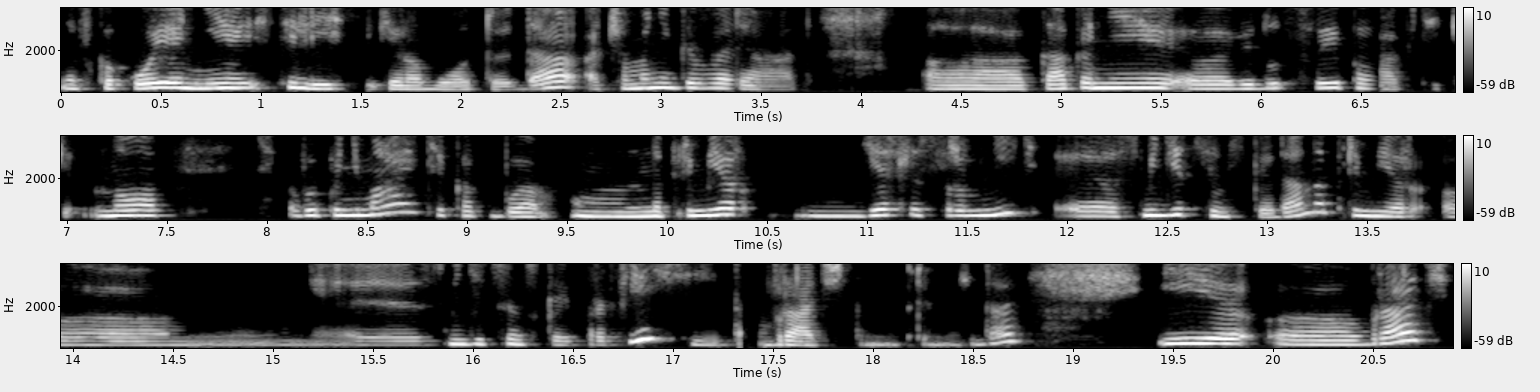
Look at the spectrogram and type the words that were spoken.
в какой они стилистике работают, да, о чем они говорят, э, как они э, ведут свои практики. Но вы понимаете, как бы, например, если сравнить э, с медицинской, да, например, э, э, с медицинской профессией, там, врач, там, например, да, и э, врач,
